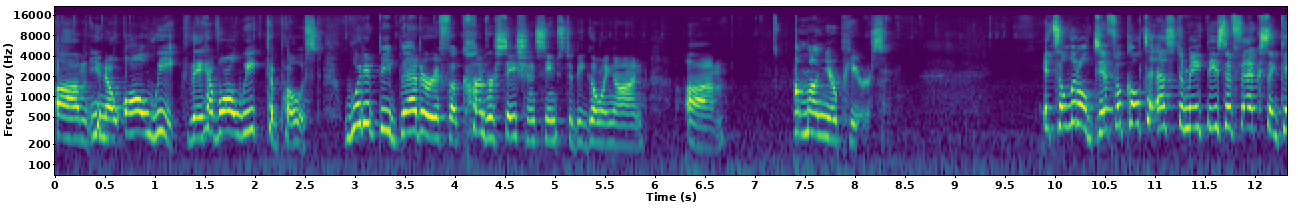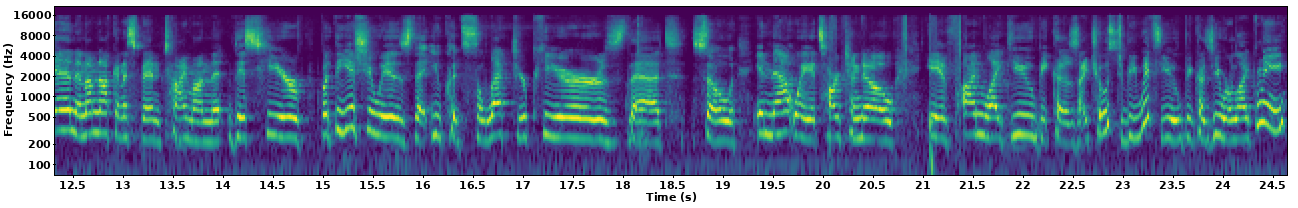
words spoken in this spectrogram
um, you know, all week, they have all week to post. Would it be better if a conversation seems to be going on um, among your peers? It's a little difficult to estimate these effects again, and I'm not going to spend time on this here, but the issue is that you could select your peers, that so in that way it's hard to know if I'm like you because I chose to be with you because you were like me,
